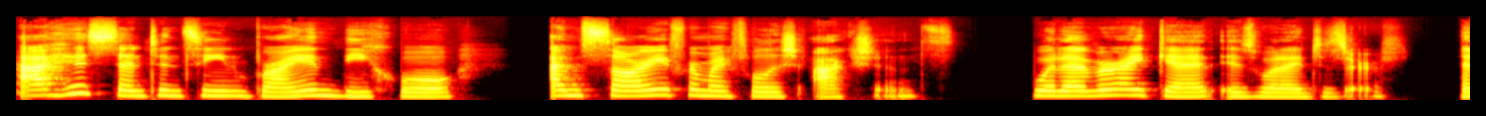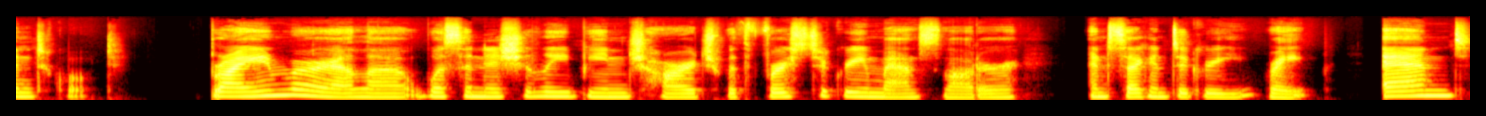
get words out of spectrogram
At his sentencing, Brian dijo, "I'm sorry for my foolish actions. Whatever I get is what I deserve." End quote. Brian Varela was initially being charged with first degree manslaughter and second degree rape. And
